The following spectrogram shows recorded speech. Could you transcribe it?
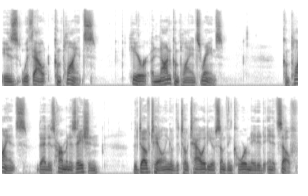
is without compliance. Here, a non compliance reigns. Compliance, that is harmonization, the dovetailing of the totality of something coordinated in itself.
